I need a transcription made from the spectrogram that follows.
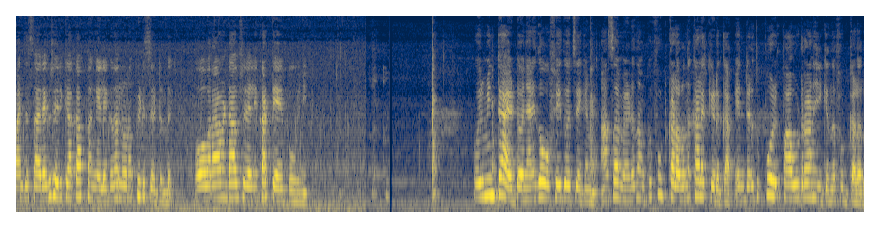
പഞ്ചസാരയൊക്കെ ശരിക്കും ആ കപ്പങ്ങയിലേക്ക് നല്ലോണം പിടിച്ചിട്ടുണ്ട്. ഓവറാവേണ്ട ആവശ്യമില്ല അല്ലെങ്കിൽ കട്ടയായി പോവിനി ഒരു മിനിറ്റ് ആയിട്ടോ ഞാനിത് ഓഫ് ചെയ്ത് വെച്ചേക്കണം. ആ സമയത്ത് നമുക്ക് ഫുഡ് കളർ ഒന്ന് കലക്കിയെടുക്കാം. എന്റെ അടുത്ത് പൗഡറാണ് ഇരിക്കുന്നത് ഫുഡ് കളർ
